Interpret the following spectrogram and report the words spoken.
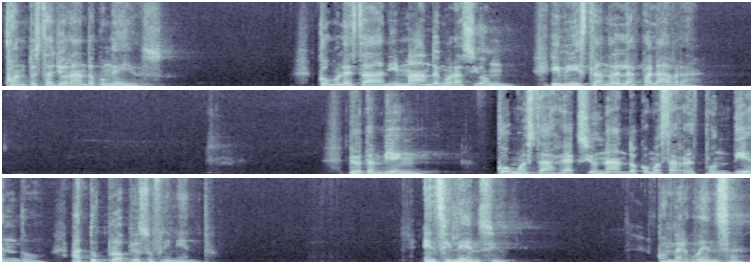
¿Cuánto estás llorando con ellos? ¿Cómo le estás animando en oración y ministrándole las palabras? Pero también, ¿cómo estás reaccionando? ¿Cómo estás respondiendo a tu propio sufrimiento? En silencio, con vergüenza,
